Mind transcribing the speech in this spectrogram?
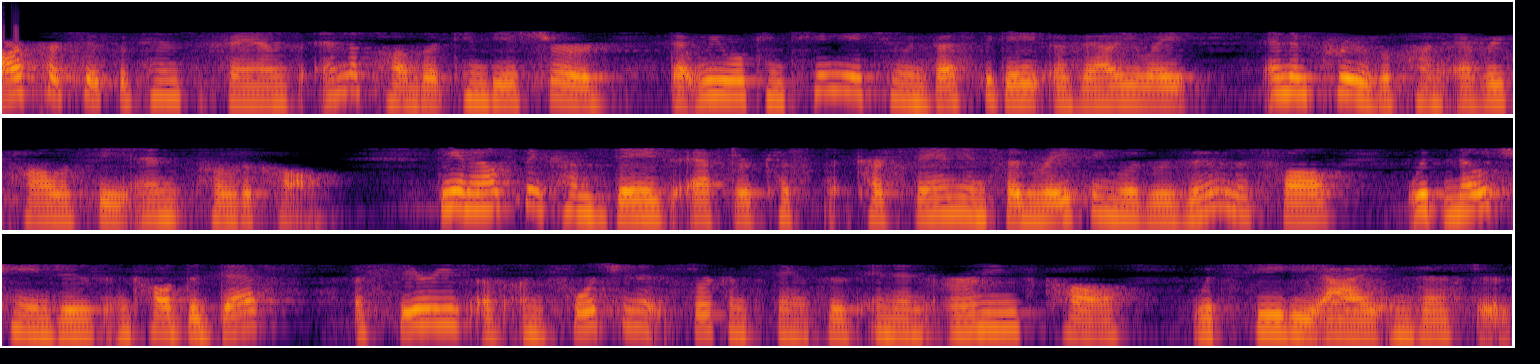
our participants, fans, and the public can be assured that we will continue to investigate, evaluate, and improve upon every policy and protocol. The announcement comes days after Carstanjen said racing would resume this fall with no changes and called the deaths a series of unfortunate circumstances in an earnings call with CDI investors.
